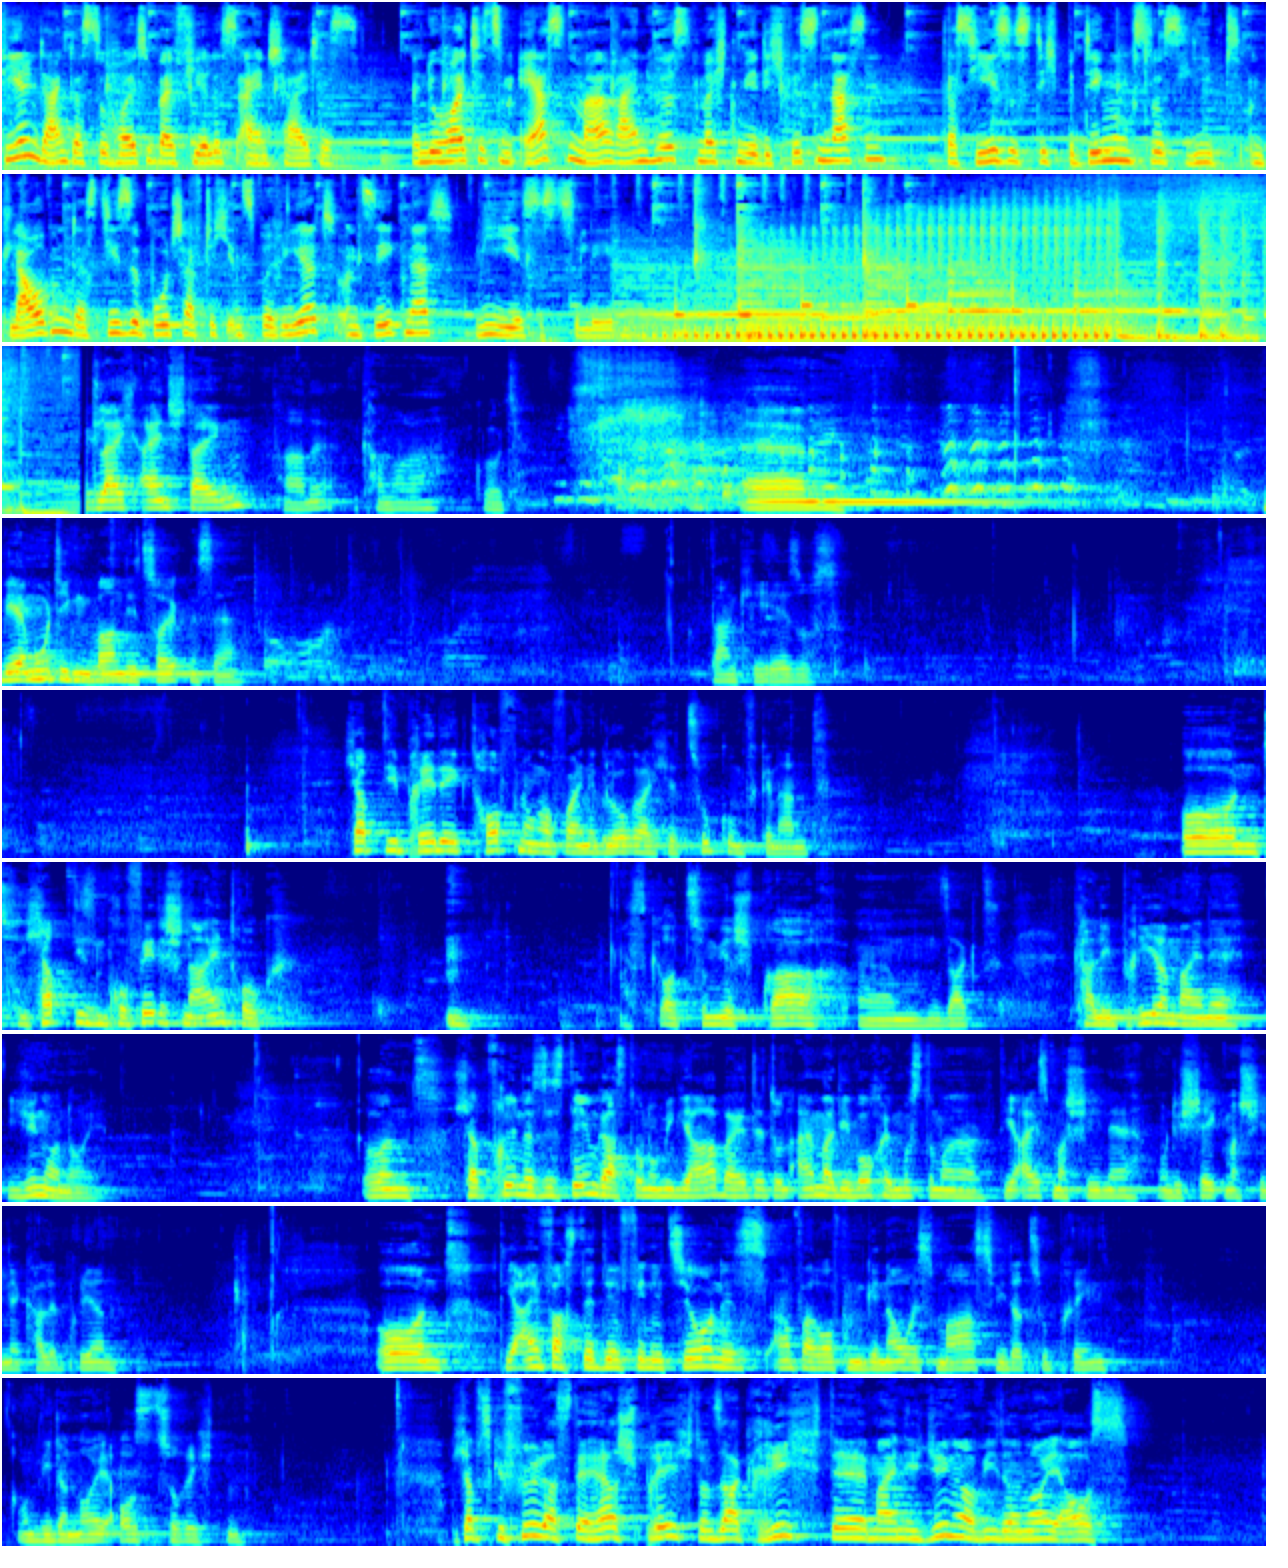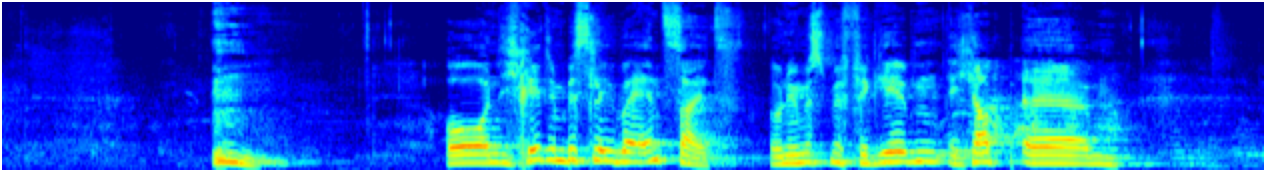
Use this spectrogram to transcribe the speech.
Vielen Dank, dass du heute bei Fearless einschaltest. Wenn du heute zum ersten Mal reinhörst, möchten wir dich wissen lassen, dass Jesus dich bedingungslos liebt und glauben, dass diese Botschaft dich inspiriert und segnet, wie Jesus zu leben. Gleich einsteigen. Warte, Kamera, gut. ähm, wie ermutigend waren die Zeugnisse. Danke, Jesus. Ich habe die Predigt Hoffnung auf eine glorreiche Zukunft genannt. Und ich habe diesen prophetischen Eindruck, dass Gott zu mir sprach, ähm, sagt, kalibriere meine Jünger neu. Und ich habe früher in der Systemgastronomie gearbeitet und einmal die Woche musste man die Eismaschine und die Shake-Maschine kalibrieren. Und die einfachste Definition ist einfach auf ein genaues Maß wiederzubringen und wieder neu auszurichten. Ich habe das Gefühl, dass der Herr spricht und sagt, richte meine Jünger wieder neu aus. Und ich rede ein bisschen über Endzeit. Und ihr müsst mir vergeben, ich habe ähm,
